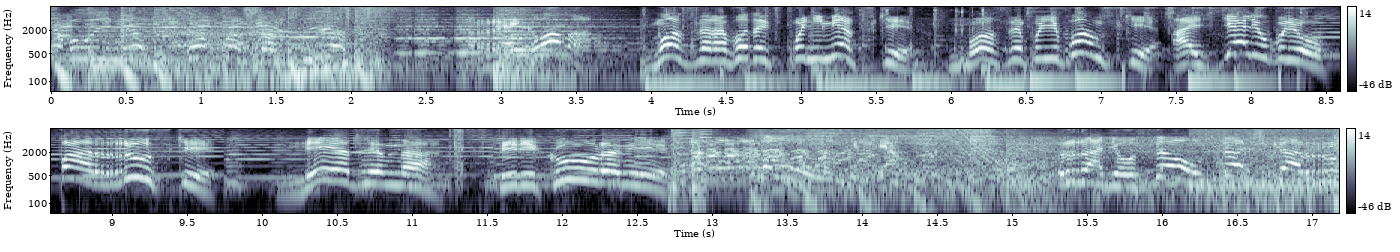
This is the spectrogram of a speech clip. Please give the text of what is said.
Не было и нет, вот наш ответ Реклама! Можно работать по-немецки, можно по-японски, а я люблю по-русски! Медленно, с перекурами! Радиосоу.ру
